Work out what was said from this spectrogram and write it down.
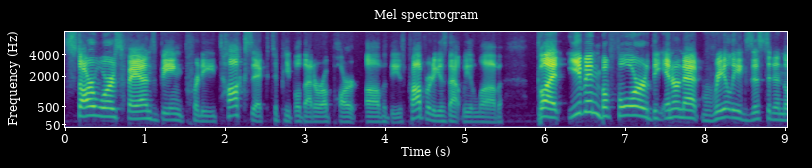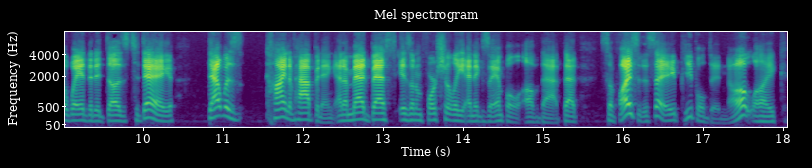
Star Wars fans being pretty toxic to people that are a part of these properties that we love. But even before the internet really existed in the way that it does today, that was kind of happening. And Ahmed Best is unfortunately an example of that. That suffice it to say, people did not like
